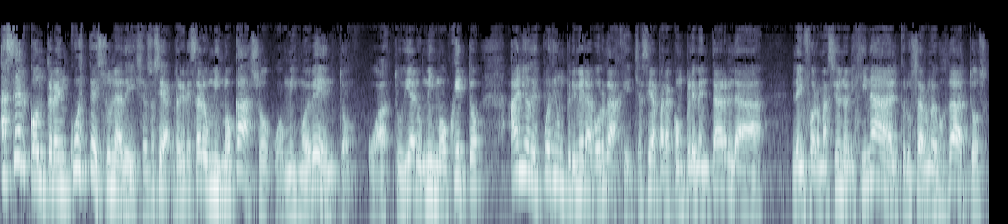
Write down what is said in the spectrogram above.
Hacer contraencuesta es una de ellas, o sea, regresar a un mismo caso o a un mismo evento o a estudiar un mismo objeto años después de un primer abordaje, ya sea para complementar la, información original, cruzar nuevos datos,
